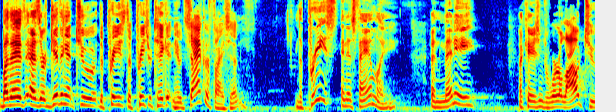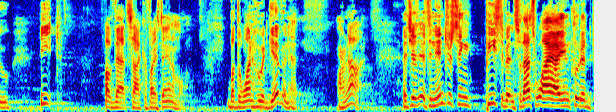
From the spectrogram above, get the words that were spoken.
But as, as they're giving it to the priest, the priest would take it and he would sacrifice it. The priest and his family, in many occasions, were allowed to eat of that sacrificed animal. But the one who had given it are not. It's just, it's an interesting piece of it. And so that's why I included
